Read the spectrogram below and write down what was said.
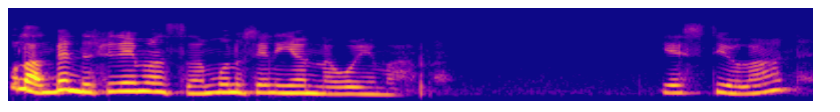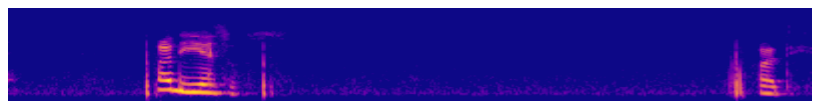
Ulan ben de Süleyman'sam bunu senin yanına koymam. Yes diyor lan. Hadi yes olsun. Hadi.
